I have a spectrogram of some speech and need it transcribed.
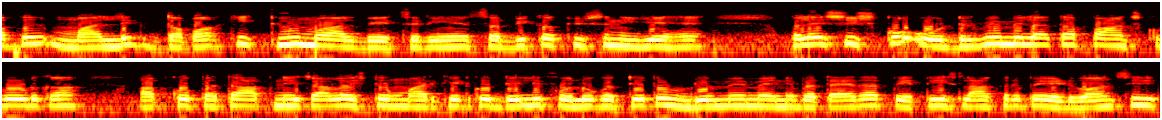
अब मालिक दबा के क्यों माल बेच रहे हैं? सभी का क्वेश्चन ये है। प्लस इसको ऑर्डर भी मिला था पाँच करोड़ का। आपको पता, आपने चालो स्टॉक मार्केट को डेली फॉलो करते हो तो वीडियो में मैंने बताया था, पैंतीस लाख रुपए एडवांस ही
